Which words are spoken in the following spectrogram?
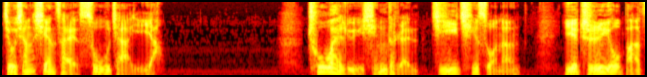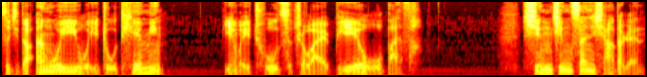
就像现在苏家一样。出外旅行的人极其所能，也只有把自己的安危委住天命，因为除此之外别无办法。行经三峡的人，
